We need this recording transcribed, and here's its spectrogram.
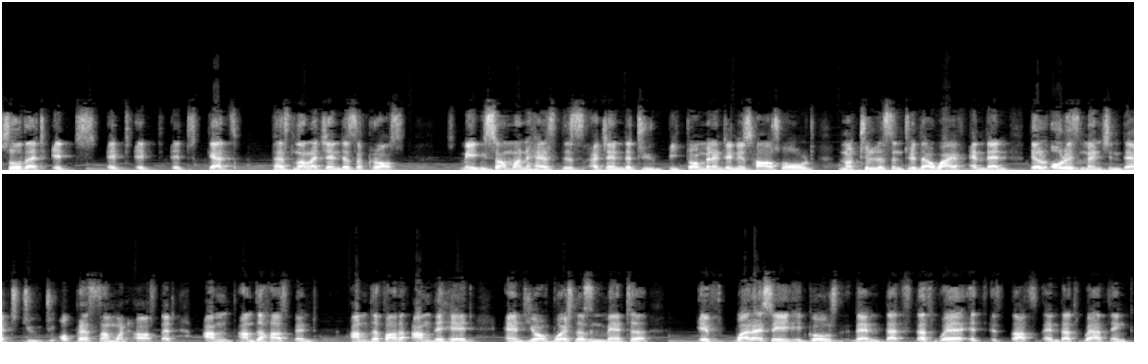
so that it it it it gets personal agendas across maybe someone has this agenda to be dominant in his household, not to listen to their wife, and then they'll always mention that to, to oppress someone else. That I'm I'm the husband, I'm the father, I'm the head, and your voice doesn't matter. if what I say it goes, then that's that's where it, it, starts, and that's where I think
